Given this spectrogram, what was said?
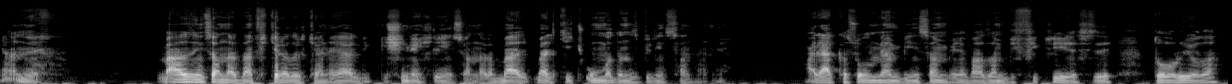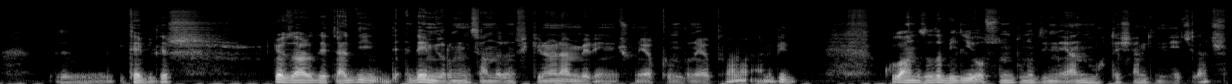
Yani bazı insanlardan fikir alırken eğer işin ehli insanlardan bel, belki hiç ummadığınız bir insan hani alakası olmayan bir insan bile bazen bir fikriyle sizi doğru yola e, itebilir. Göz ardı et. Yani de, demiyorum insanların fikrine önem verin, şunu yapın, bunu yapın ama yani bir kulağınıza da biliyorsun bunu dinleyen muhteşem dinleyiciler.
